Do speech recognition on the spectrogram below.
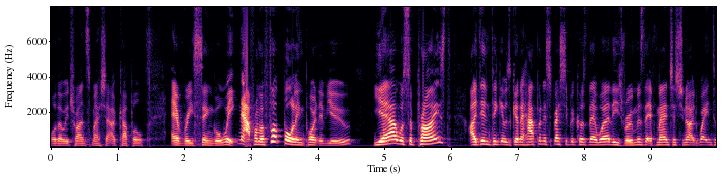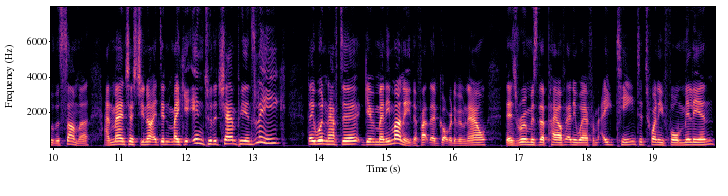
although we try and smash out a couple every single week. Now, from a footballing point of view, yeah, I was surprised. I didn't think it was going to happen, especially because there were these rumours that if Manchester United wait until the summer and Manchester United didn't make it into the Champions League, they wouldn't have to give him any money. The fact they've got rid of him now, there's rumours that pay off anywhere from 18 to 24 million,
